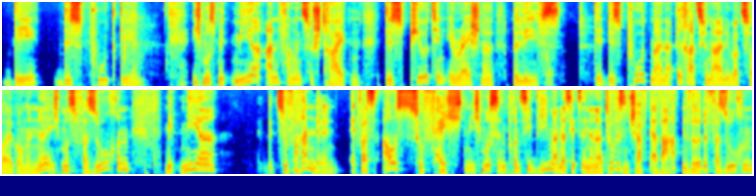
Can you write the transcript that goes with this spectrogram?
D-Disput gehen. Ich muss mit mir anfangen zu streiten. Disputing irrational beliefs. Der Disput meiner irrationalen Überzeugungen. Ne? Ich muss versuchen, mit mir zu verhandeln, etwas auszufechten. Ich muss im Prinzip, wie man das jetzt in der Naturwissenschaft erwarten würde, versuchen,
